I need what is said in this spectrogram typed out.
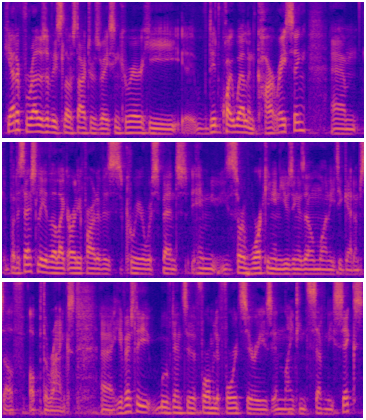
he had a relatively slow start to his racing career. He uh, did quite well in kart racing, um, but essentially the like early part of his career was spent him sort of working and using his own money to get himself up the ranks. Uh, he eventually moved into Formula Ford series in 1976.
